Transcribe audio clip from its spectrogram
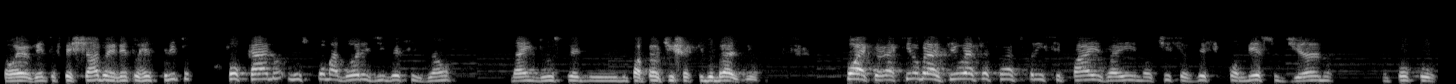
Então é um evento fechado, um evento restrito, focado nos tomadores de decisão da indústria de, de papel ticho aqui do Brasil. Poiker, aqui no Brasil essas são as principais aí notícias desse começo de ano um pouco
